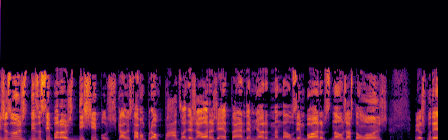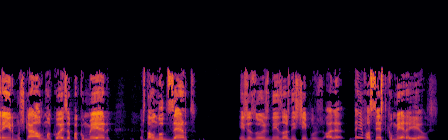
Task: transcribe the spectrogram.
E Jesus diz assim para os discípulos, que eles estavam preocupados, olha, já a hora já é tarde, é melhor mandá-los embora, senão já estão longe, para eles poderem ir buscar alguma coisa para comer. Eles estão no deserto. E Jesus diz aos discípulos, olha, deem vocês de comer a eles.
